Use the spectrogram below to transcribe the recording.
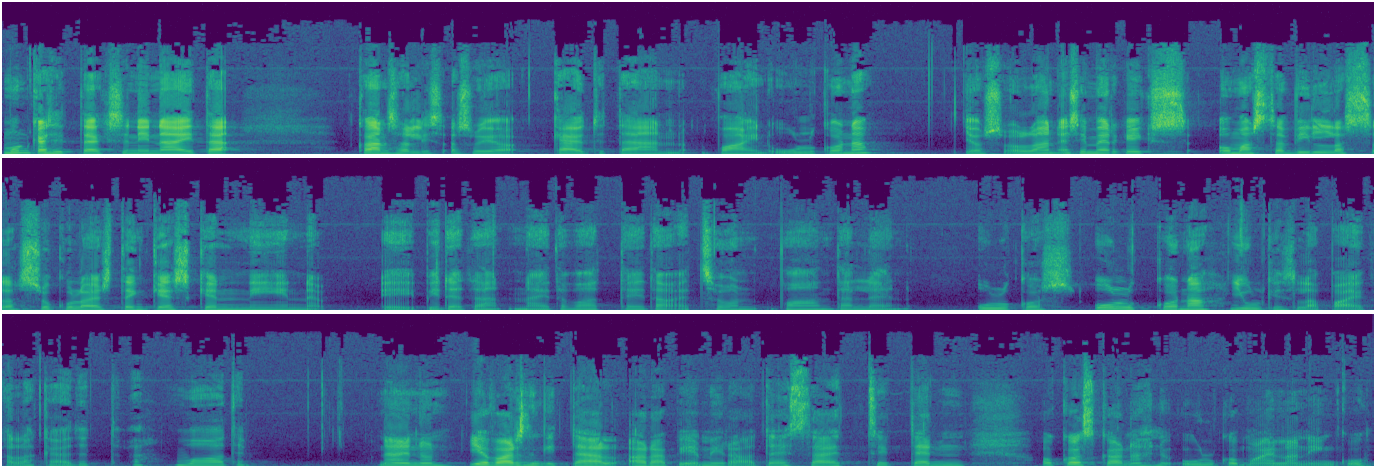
mun käsittääkseni näitä kansallisasuja käytetään vain ulkona. Jos ollaan esimerkiksi omassa villassa sukulaisten kesken, niin ei pidetä näitä vaatteita, että se on vaan tälleen ulkos, ulkona julkisella paikalla käytettävä vaate. Näin on. Ja varsinkin täällä Arabiemiraateissa, että sitten on koskaan nähnyt ulkomailla, niin kuin,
